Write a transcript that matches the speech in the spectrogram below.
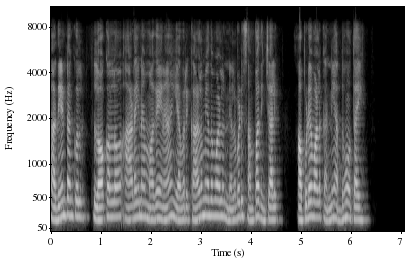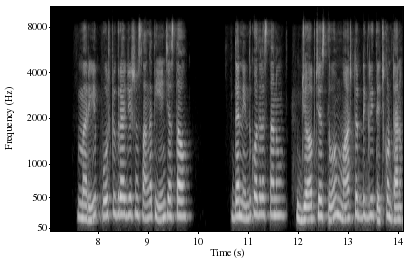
అదేంటంకుల్ లోకంలో ఆడైనా మగైనా ఎవరి కాళ్ళ మీద వాళ్ళు నిలబడి సంపాదించాలి. అప్పుడే వాళ్ళకి అన్నీ అర్థమవుతాయి. మరి పోస్ట్ గ్రాడ్యుయేషన్ సంగతి ఏం చేస్తావు? దాన్ని ఎందుకు వదిలేస్తాను? జాబ్ చేస్తూ మాస్టర్ డిగ్రీ తెచ్చుకుంటాను.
